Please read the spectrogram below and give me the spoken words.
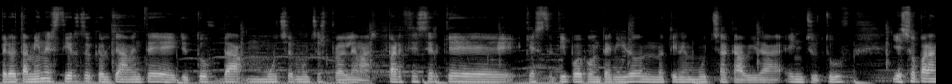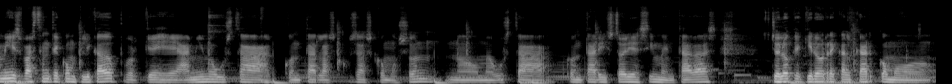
pero también es cierto que últimamente YouTube da muchos, muchos problemas. Parece ser que, que este tipo de contenido no tiene mucha cabida en YouTube y eso para mí es bastante complicado porque a mí me gusta contar las cosas como son, no me gusta contar historias inventadas yo lo que quiero recalcar, como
